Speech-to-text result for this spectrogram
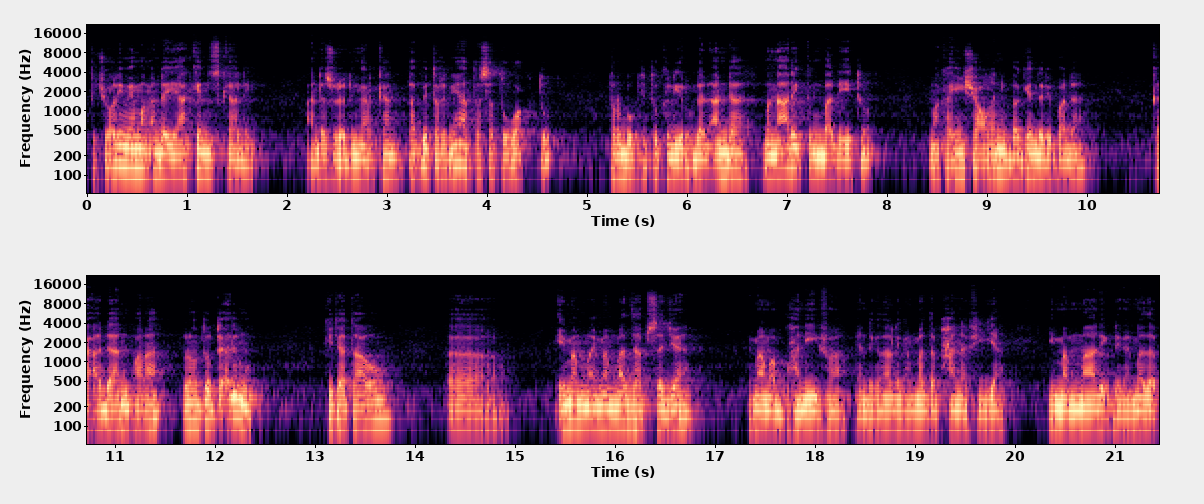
Kecuali memang Anda yakin sekali, Anda sudah dengarkan, tapi ternyata satu waktu terbukti itu keliru dan Anda menarik kembali itu, maka insya Allah ini bagian daripada keadaan para penuntut ilmu. Kita tahu uh, imam-imam madhab saja, Imam Abu Hanifah yang dikenal dengan madhab Hanafiyah, Imam Malik dengan madhab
